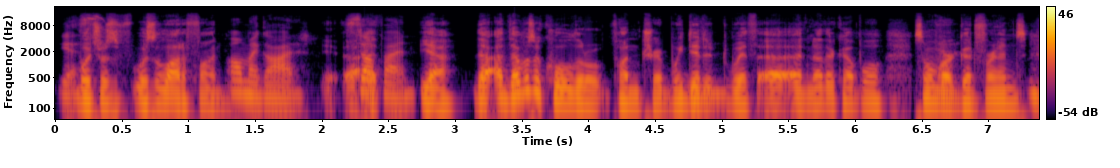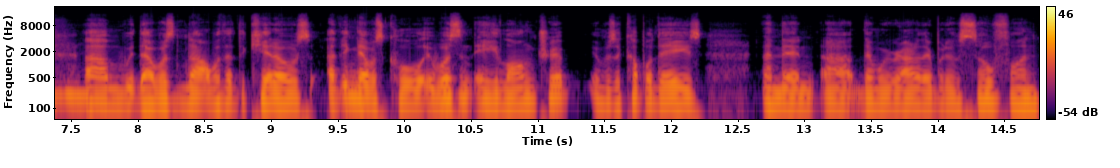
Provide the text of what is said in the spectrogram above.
Yes. which was was a lot of fun. oh my god, Uh, so I- fun. Yeah, that, that was a cool little fun trip. We did it with uh, another couple, some of our good friends. Um, we- that was not with the kiddos. I think that was cool. It wasn't a long trip. It was a couple days, and then uh, then we were out of there. But it was so fun.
